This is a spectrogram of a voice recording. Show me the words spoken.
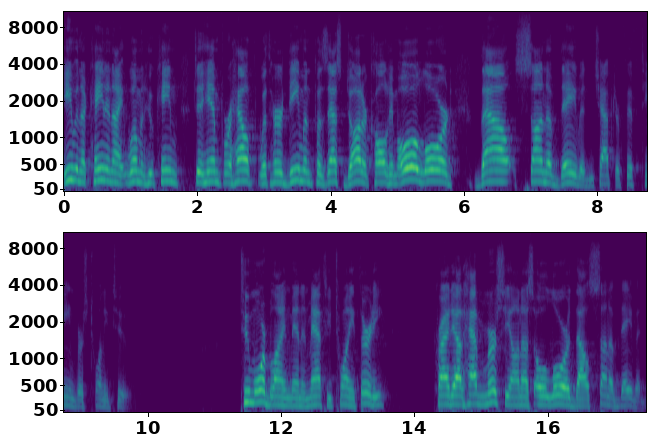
Even a Canaanite woman who came to him for help with her demon possessed daughter called him, O Lord, thou son of David, in chapter 15, verse 22. Two more blind men in Matthew 20, 30 cried out, Have mercy on us, O Lord, thou son of David.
